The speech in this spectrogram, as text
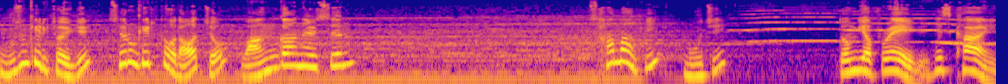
무슨 캐릭터야 이게? 새로운 캐릭터가 나왔죠? 왕관을 쓴 사마귀? 뭐지? Don't be afraid, he's kind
